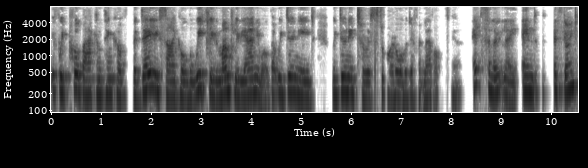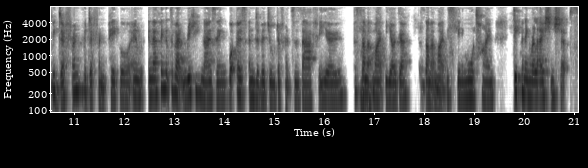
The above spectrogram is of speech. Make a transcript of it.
if we pull back and think of the daily cycle, the weekly, the monthly, the annual, that we do need we do need to restore at all the different levels. Yeah. Absolutely. And it's going to be different for different people. And, and I think it's about recognizing what those individual differences are for you. For some, mm. it might be yoga. For some, it might be spending more time deepening relationships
